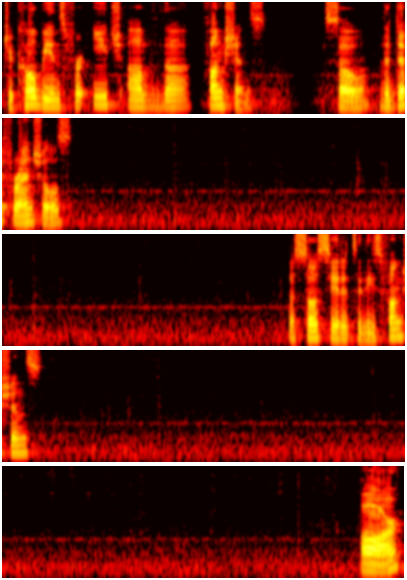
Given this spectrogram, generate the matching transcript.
Jacobians for each of the functions. So the differentials associated to these functions are,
